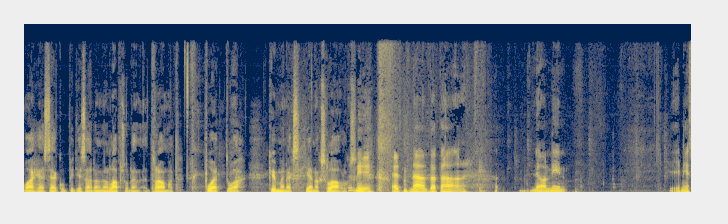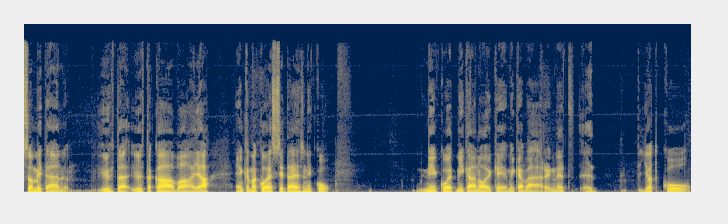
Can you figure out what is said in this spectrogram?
vaiheeseen, kun piti saada ne lapsuuden traumat puettua kymmeneksi hienoksi lauluksi. Niin, että nämä on, tota, ne on niin, ei niissä ole mitään yhtä, yhtä kaavaa ja enkä mä koe sitä edes niinku niin kuin, että mikä on oikein ja mikä väärin. Et, et jotkut,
